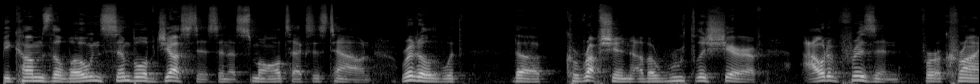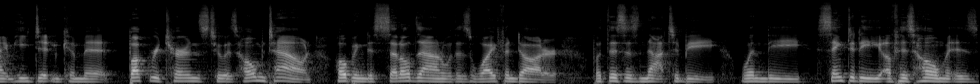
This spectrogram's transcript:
becomes the lone symbol of justice in a small Texas town, riddled with the corruption of a ruthless sheriff. Out of prison for a crime he didn't commit, Buck returns to his hometown, hoping to settle down with his wife and daughter. But this is not to be when the sanctity of his home is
